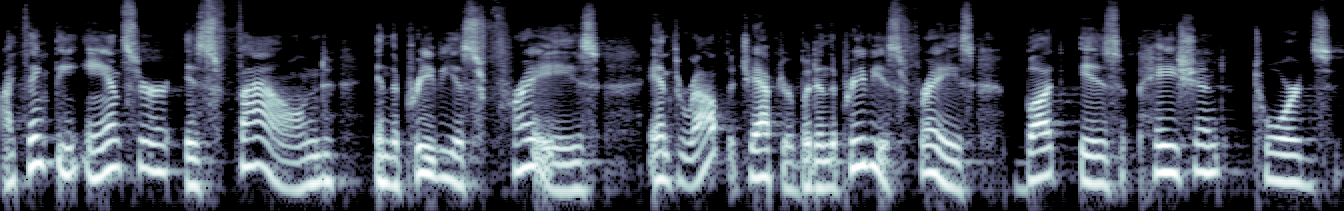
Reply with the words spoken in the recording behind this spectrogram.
I think the answer is found in the previous phrase and throughout the chapter, but in the previous phrase, but is patient towards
